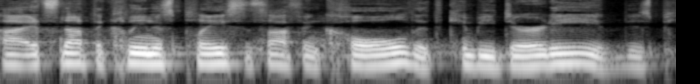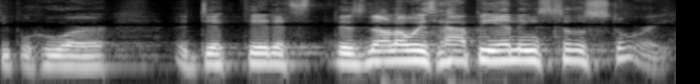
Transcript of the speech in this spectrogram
Uh, it's not the cleanest place. It's often cold. It can be dirty. There's people who are addicted. It's, there's not always happy endings to the story.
